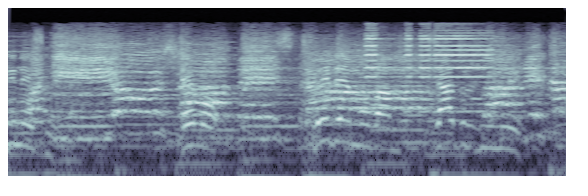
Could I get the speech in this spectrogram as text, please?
Ali ne smije. Evo, predajemo vam zadružni mlik.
